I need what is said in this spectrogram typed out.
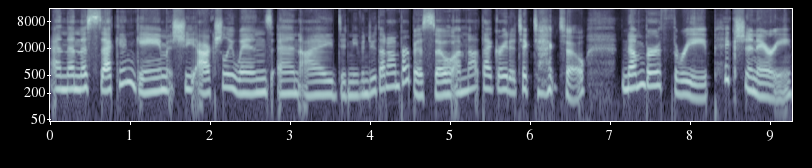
and then the second game she actually wins, and I didn't even do that on purpose. So I'm not that great at tic tac toe. Number three, Pictionary.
